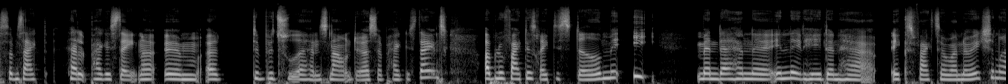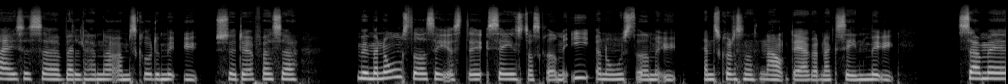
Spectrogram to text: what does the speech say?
som sagt halv pakistaner, øhm, og det betyder, at hans navn det også er pakistansk, og blev faktisk rigtig stadig med I. Men da han øh, indledte hele den her X-Factor One Direction-rejse, så valgte han at omskrive det med Y. Så derfor så vil man nogle steder se, at sagen står skrevet med I, og nogle steder med Y. Hans kunstnernavn, navn, det er godt nok scenen med Y. Som øh,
